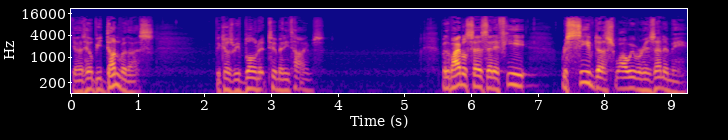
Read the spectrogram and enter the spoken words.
That he'll be done with us because we've blown it too many times. But the Bible says that if he received us while we were his enemy,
